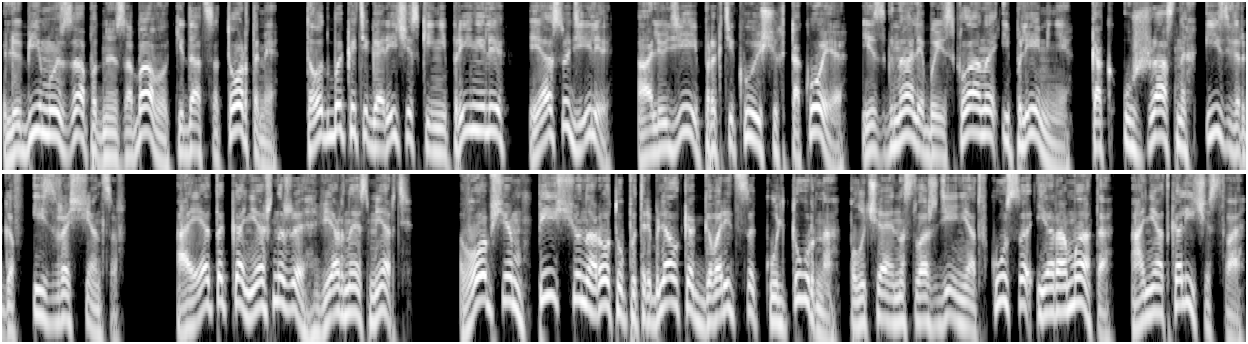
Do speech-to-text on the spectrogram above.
Любимую западную забаву кидаться тортами тот бы категорически не приняли и осудили, а людей, практикующих такое, изгнали бы из клана и племени, как ужасных извергов и извращенцев. А это, конечно же, верная смерть. В общем, пищу народ употреблял, как говорится, культурно, получая наслаждение от вкуса и аромата, а не от количества.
